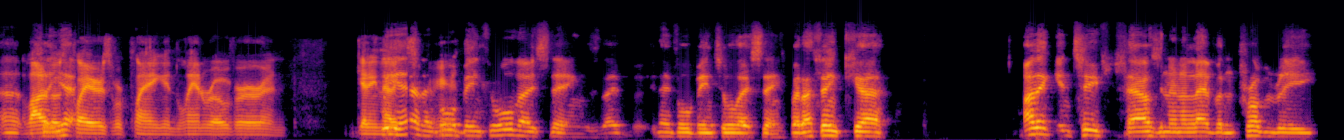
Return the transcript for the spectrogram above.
Uh, a lot so, of those yeah. players were playing in Land Rover and getting that. Yeah, experience. they've all been through all those things. They've they've all been through all those things. But I think uh, I think in 2011 probably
